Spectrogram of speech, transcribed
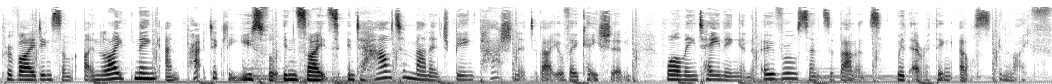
providing some enlightening and practically useful insights into how to manage being passionate about your vocation while maintaining an overall sense of balance with everything else in life.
